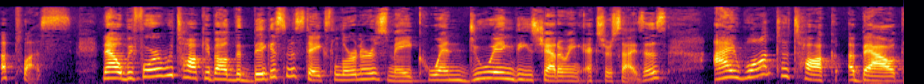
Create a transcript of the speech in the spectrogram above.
a plus. Now, before we talk about the biggest mistakes learners make when doing these shadowing exercises, I want to talk about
